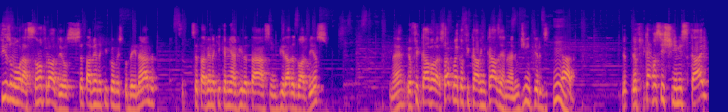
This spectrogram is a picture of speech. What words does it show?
Fiz uma oração. Falei, ó Deus, você tá vendo aqui que eu não estudei nada? Você tá vendo aqui que a minha vida tá, assim, virada do avesso? Né? Eu ficava, sabe como é que eu ficava em casa, Hernani? O dia inteiro desligado. Eu, eu ficava assistindo Sky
